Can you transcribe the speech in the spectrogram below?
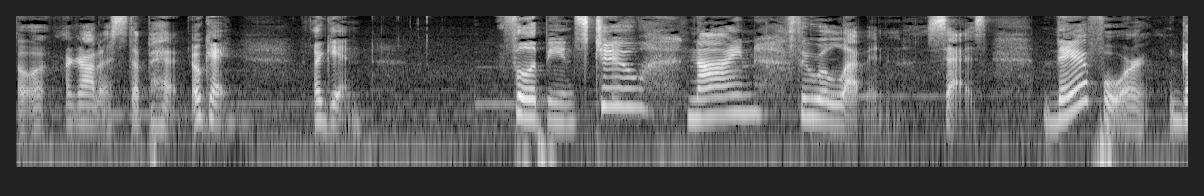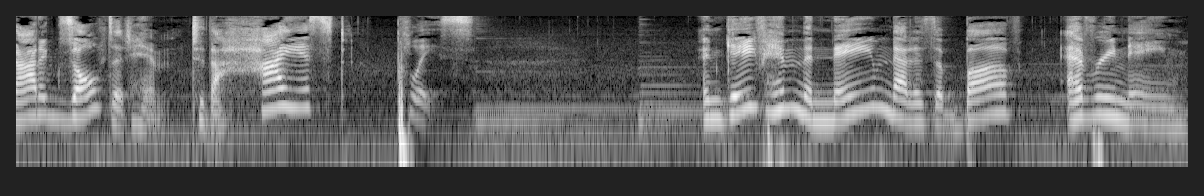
Oh, I gotta step ahead. Okay, again. Philippians 2 9 through 11 says, Therefore, God exalted him to the highest place and gave him the name that is above every name,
